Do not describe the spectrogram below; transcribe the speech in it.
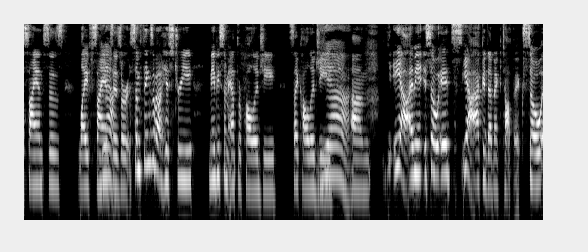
sciences, life sciences, yeah. or some things about history, maybe some anthropology, psychology. Yeah. Um, yeah. I mean, so it's, yeah, academic topics. So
